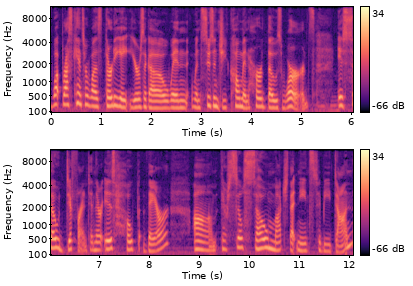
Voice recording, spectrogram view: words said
what breast cancer was 38 years ago when, when Susan G. Komen heard those words is so different, and there is hope there. Um, there's still so much that needs to be done,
